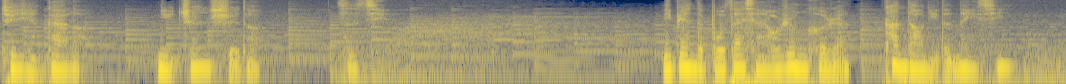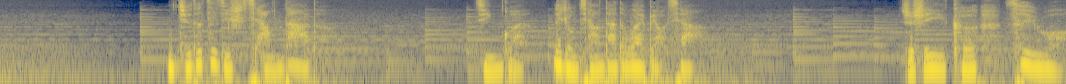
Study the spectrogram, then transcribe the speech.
却掩盖了你真实的自己。你变得不再想要任何人看到你的内心。你觉得自己是强大的，尽管那种强大的外表下，只是一颗脆弱、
